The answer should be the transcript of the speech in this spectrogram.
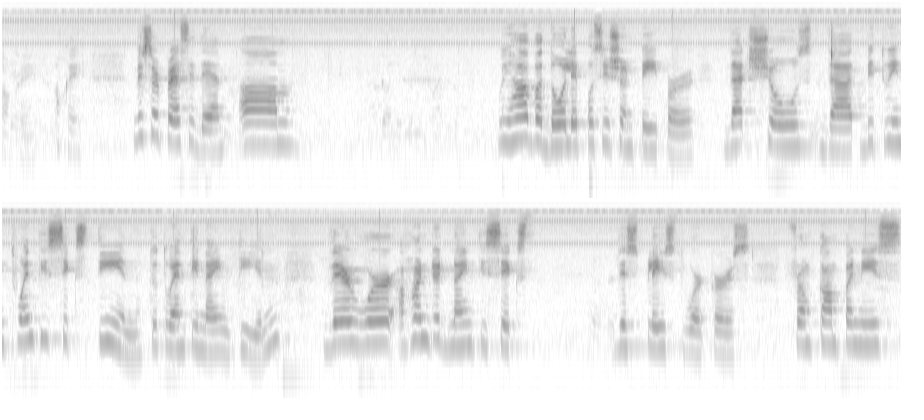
Okay, okay. Mr. President, um, we have a Dole position paper that shows that between 2016 to 2019, there were 196 displaced workers from companies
